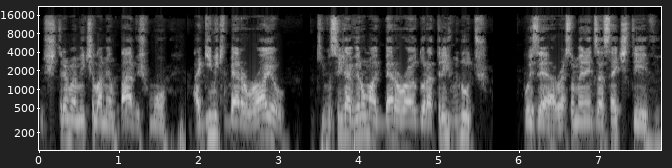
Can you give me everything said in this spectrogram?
extremamente lamentáveis, como a gimmick Battle Royal, que vocês já viram uma Battle Royal durar 3 minutos? Pois é, a WrestleMania 17 teve.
